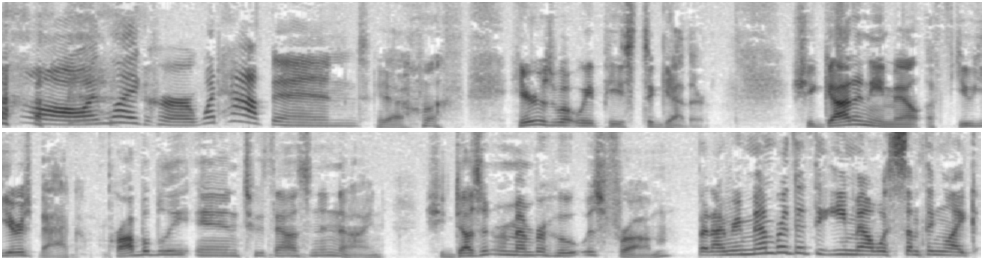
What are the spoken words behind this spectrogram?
oh, I like her. What happened? Yeah, well, here's what we pieced together. She got an email a few years back, probably in 2009. She doesn't remember who it was from. But I remember that the email was something like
